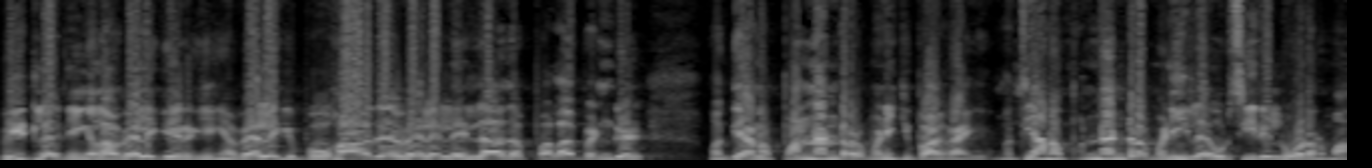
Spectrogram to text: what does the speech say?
வீட்டில் நீங்களாம் வேலைக்கு இருக்கீங்க. வேலைக்கு போகாத வேலையில் இல்லாத பல பெண்கள் மத்தியானம் பன்னெண்டரை மணிக்கு பார்க்குறாங்க. மத்தியானம் பன்னெண்டரை மணியில் ஒரு சீரியல் ஓடணுமா?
